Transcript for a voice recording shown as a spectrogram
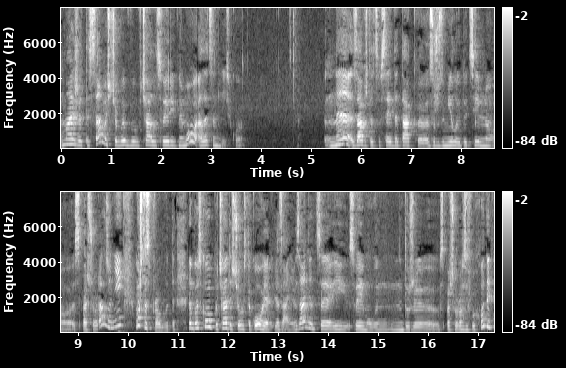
майже те саме, що ви вивчали свою рідною мовою, але це англійською. Не завжди це все йде так е, зрозуміло і доцільно е, з першого разу. Ні, можете спробувати. Не обов'язково почати з чогось такого, як в'язання. В'язання це і своєю мовою не дуже з першого разу виходить.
